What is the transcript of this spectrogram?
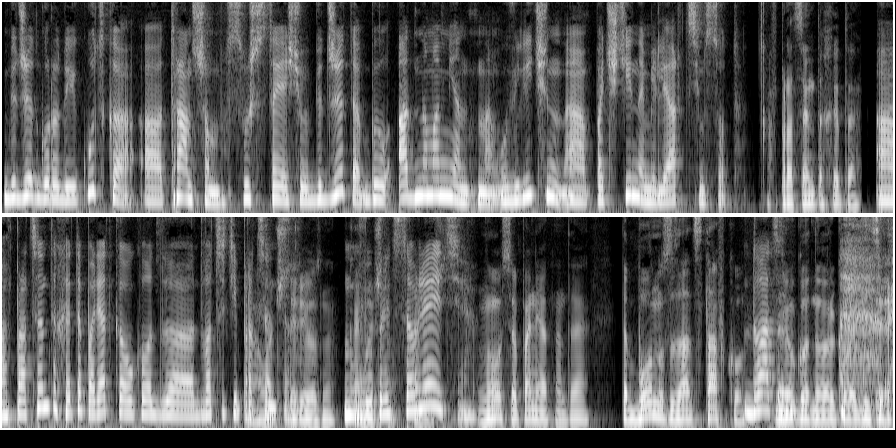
бюджет города Якутска а, траншем с вышестоящего бюджета был одномоментно увеличен а, почти на миллиард семьсот. А в процентах это? А в процентах это порядка около 20%. А, очень серьезно. Ну, конечно, вы представляете? Конечно. Ну, все понятно, да. Это бонус за отставку 20... неугодного руководителя.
